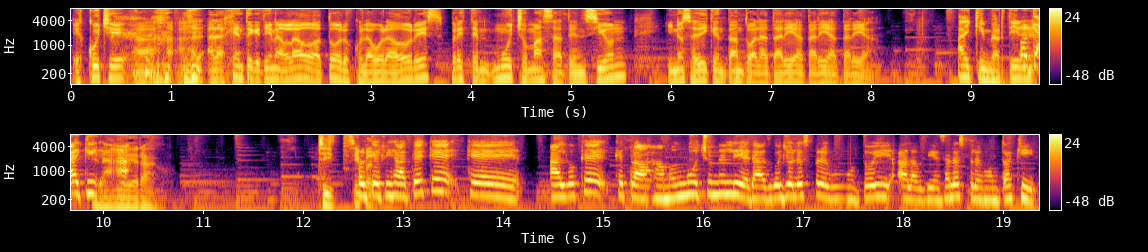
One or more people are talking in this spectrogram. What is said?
Escuche a, a- a la gente que tiene al lado, a todos los colaboradores, presten mucho más atención y no se dediquen tanto a la tarea, tarea, tarea. Hay que invertir Porque en, en el ah. liderazgo. Sí, Sí, Porque fíjate que, que algo que, que trabajamos mucho en el liderazgo, yo les pregunto y a la audiencia les pregunto aquí,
